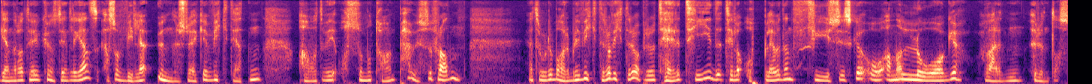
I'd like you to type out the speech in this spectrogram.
generativ kunstig intelligens, ja, så vil jeg understreke viktigheten av at vi også må ta en pause fra den. Jeg tror det bare blir viktigere og viktigere å prioritere tid til å oppleve den fysiske og analoge verden rundt oss.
